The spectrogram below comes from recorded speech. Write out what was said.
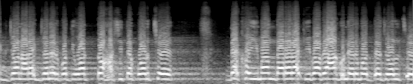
একজন আরেকজনের প্রতি অট্ট হাসিতে পড়ছে। দেখো ইমানদারেরা কীভাবে আগুনের মধ্যে জ্বলছে।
